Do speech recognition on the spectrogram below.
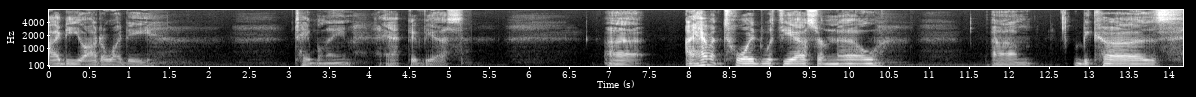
ID auto ID table name active yes. Uh, I haven't toyed with yes or no um, because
